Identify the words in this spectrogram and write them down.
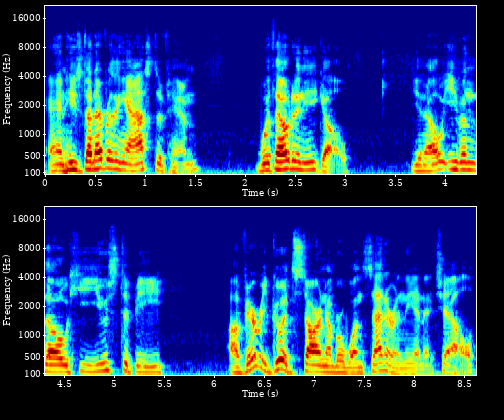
and he's done everything asked of him without an ego. You know, even though he used to be a very good star number one center in the NHL,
